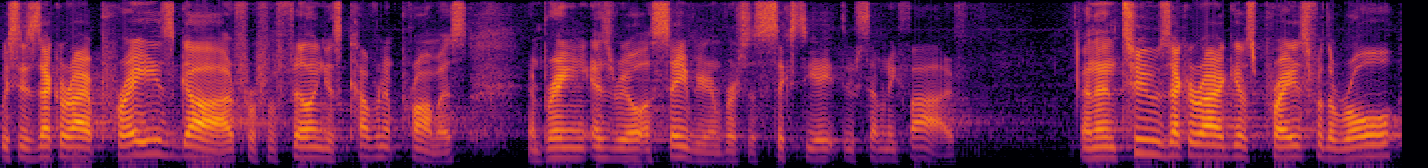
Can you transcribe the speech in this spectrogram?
we see Zechariah praise God for fulfilling his covenant promise and bringing Israel a Savior in verses 68 through 75. And then, two, Zechariah gives praise for the role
